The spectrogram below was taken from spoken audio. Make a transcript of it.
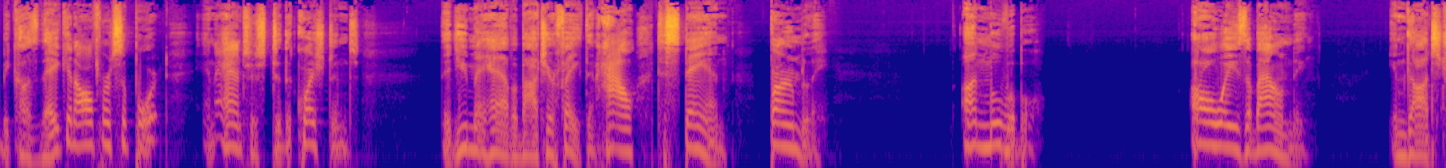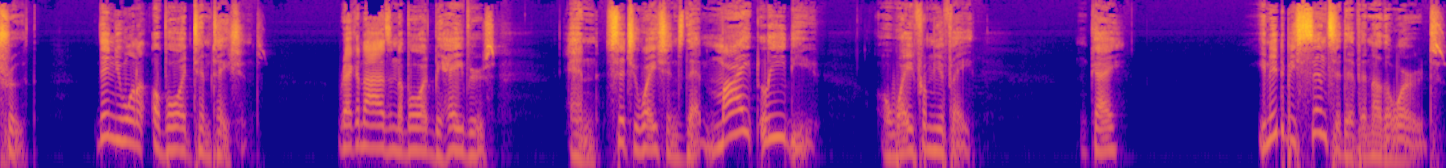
Because they can offer support and answers to the questions that you may have about your faith and how to stand firmly, unmovable, always abounding in God's truth. Then you want to avoid temptations, recognize and avoid behaviors and situations that might lead you away from your faith. Okay? You need to be sensitive, in other words.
